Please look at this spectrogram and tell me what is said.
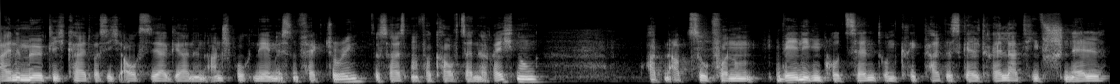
Eine Möglichkeit, was ich auch sehr gerne in Anspruch nehme, ist ein Factoring. Das heißt, man verkauft seine Rechnung, hat einen Abzug von wenigen Prozent und kriegt halt das Geld relativ schnell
